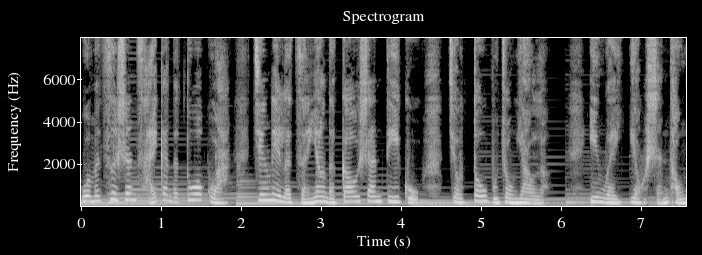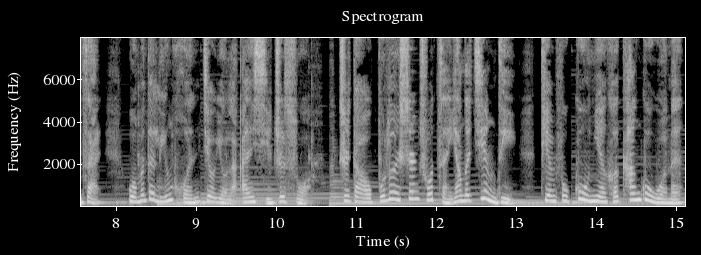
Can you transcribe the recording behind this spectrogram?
我们自身才干的多寡，经历了怎样的高山低谷，就都不重要了。因为有神同在，我们的灵魂就有了安息之所，知道不论身处怎样的境地，天父顾念和看顾我们，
